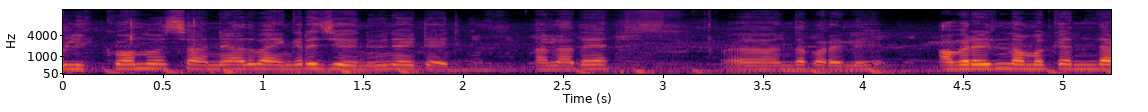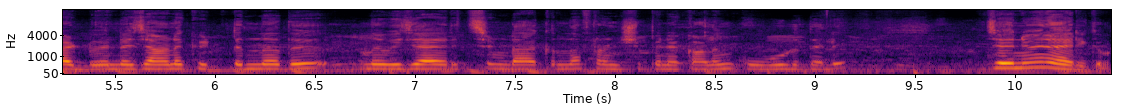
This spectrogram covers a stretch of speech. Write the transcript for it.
വിളിക്കുക എന്ന് വെച്ചാൽ തന്നെ അത് ഭയങ്കര ജെന്യൂൻ ആയിട്ടായിരിക്കും അല്ലാതെ എന്താ പറയൽ അവരിൽ നമുക്ക് എന്ത് അഡ്വാന്റേജ് ആണ് കിട്ടുന്നത് എന്ന് വിചാരിച്ചുണ്ടാക്കുന്ന ഫ്രണ്ട്ഷിപ്പിനേക്കാളും കൂടുതൽ ജെന്യൂൻ ആയിരിക്കും.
